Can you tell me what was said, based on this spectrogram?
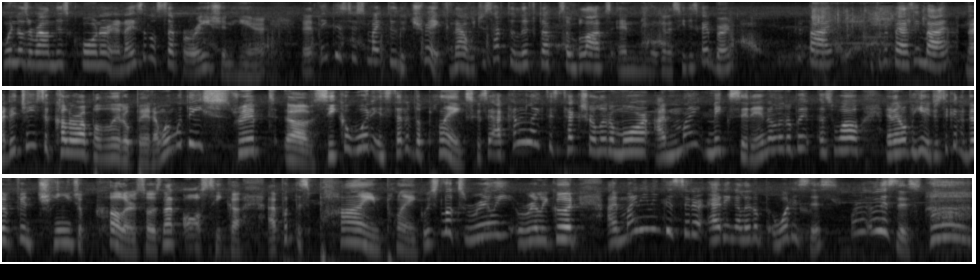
windows around this corner, and a nice little separation here. And I think this just might do the trick. Now, we just have to lift up some blocks, and we're to see this guy burn. Goodbye. Thank you for passing by. Now, I did change the color up a little bit. I went with the stripped uh, Sika wood instead of the planks because I kind of like this texture a little more. I might mix it in a little bit as well. And then over here, just to get a different change of color so it's not all Sika, I put this pine plank, which looks really, really good. I might even consider adding a little... What is this? what, what is this? a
